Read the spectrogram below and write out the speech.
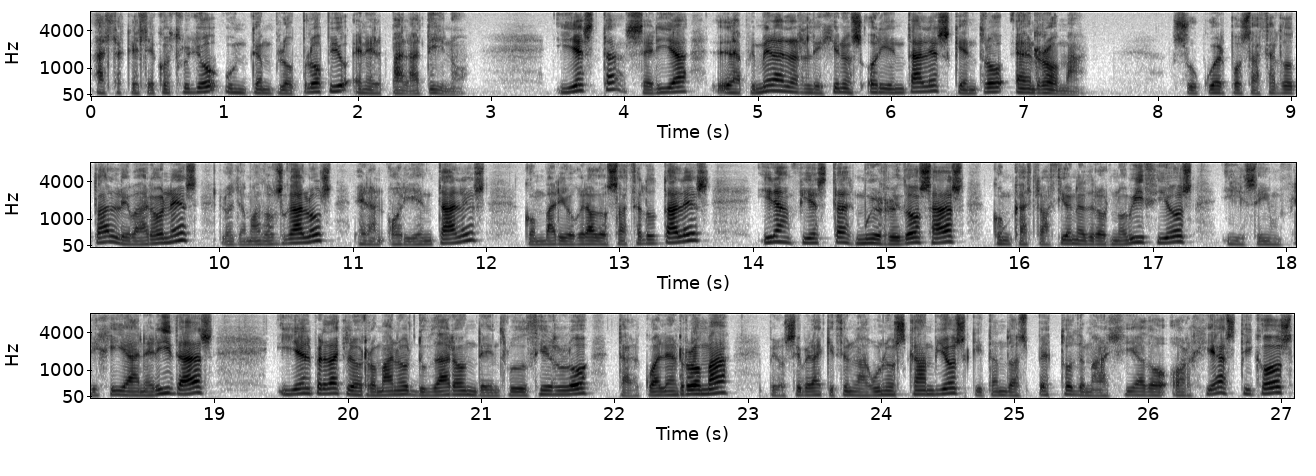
hasta que se construyó un templo propio en el Palatino. Y esta sería la primera de las religiones orientales que entró en Roma. Su cuerpo sacerdotal de varones, los llamados galos, eran orientales, con varios grados sacerdotales, y eran fiestas muy ruidosas, con castraciones de los novicios, y se infligían heridas, y es verdad que los romanos dudaron de introducirlo tal cual en Roma, pero sí verdad que hicieron algunos cambios, quitando aspectos demasiado orgiásticos,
